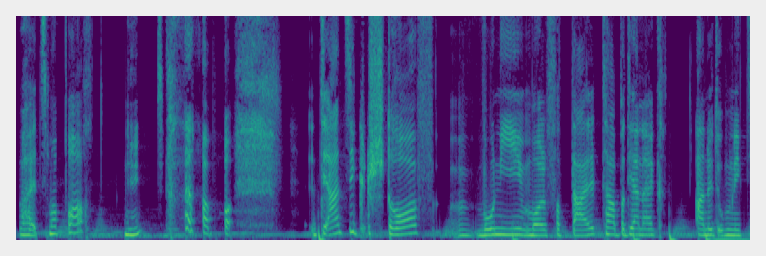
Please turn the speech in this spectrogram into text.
Was hat es mir gebracht? Nichts. Aber die einzige Strafe, die ich mal verteilt habe, die habe auch nicht unbedingt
